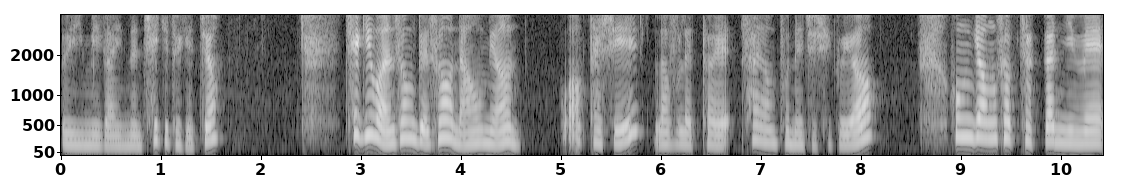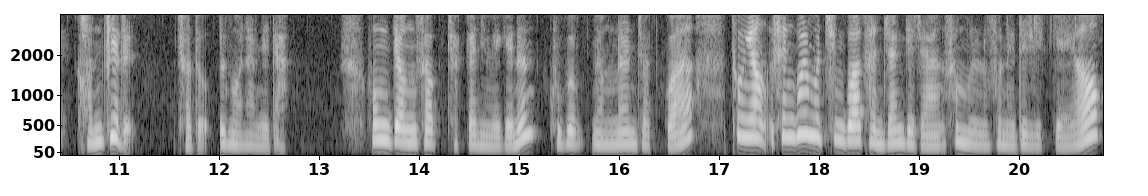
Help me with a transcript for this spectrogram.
의미가 있는 책이 되겠죠? 책이 완성돼서 나오면 꼭 다시 러브레터에 사연 보내주시고요. 홍경석 작가님의 건필을 저도 응원합니다. 홍경석 작가님에게는 고급 명란젓과 통영 생굴무침과 간장게장 선물로 보내드릴게요.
